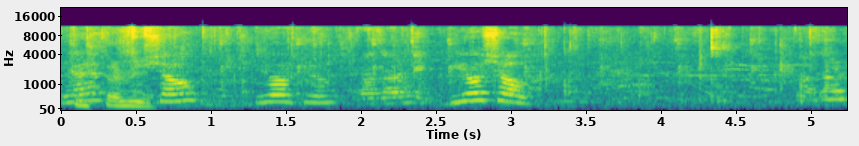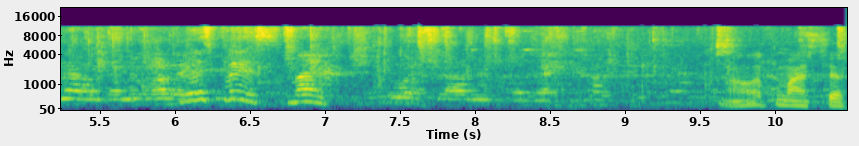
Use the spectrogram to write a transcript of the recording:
Yes, Instrument. show. You, you. You show. Please, please, Mike. А вот мастер.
